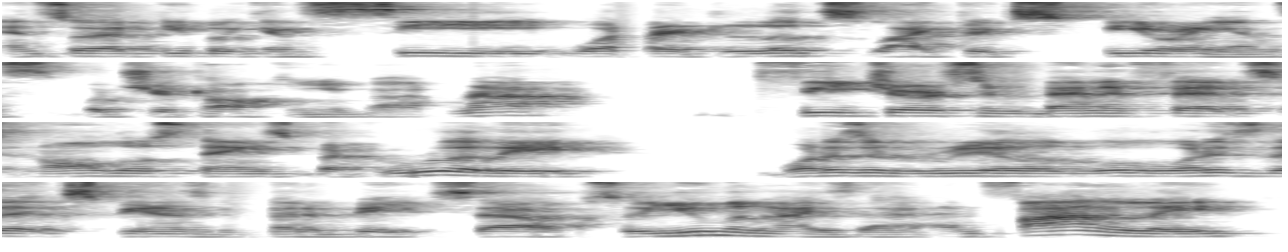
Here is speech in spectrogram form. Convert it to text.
and so that people can see what it looks like to experience what you're talking about not features and benefits and all those things, but really, what is a real? What is the experience going to be? So, so humanize that. And finally,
